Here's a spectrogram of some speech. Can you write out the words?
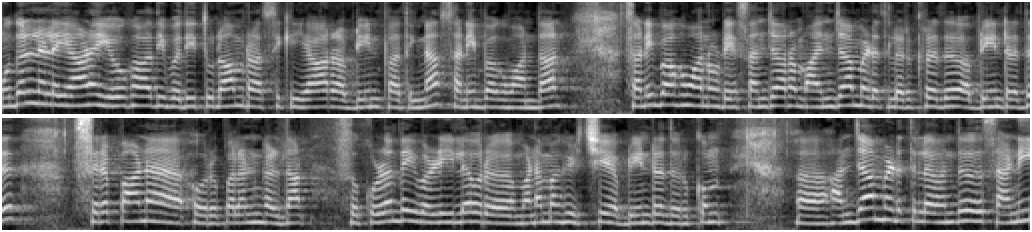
முதல் நிலையான யோகாதிபதி துலாம் ராசிக்கு யார் அப்படின்னு பார்த்தீங்கன்னா சனி பகவான் தான். சனி பகவானுடைய சஞ்சாரம் அஞ்சாம் இடத்துல இருக்கிறது அப்படின்றது சிறப்பான ஒரு பலன்கள் தான். ஸோ குழந்தை வழியில் ஒரு மனமகிழ்ச்சி அப்படின்றது இருக்கும். அஞ்சாம் இடத்துல வந்து சனி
